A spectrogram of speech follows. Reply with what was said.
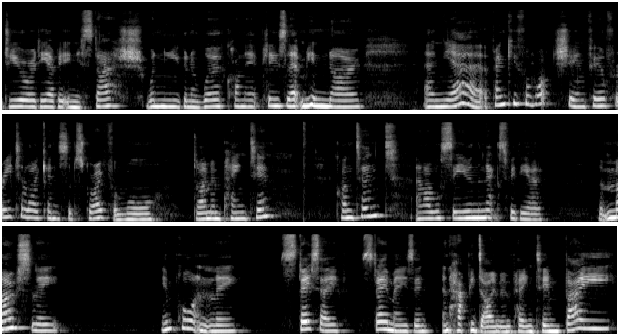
Do you already have it in your stash? When are you going to work on it? Please let me know. And yeah, thank you for watching. Feel free to like and subscribe for more diamond painting content. And I will see you in the next video. But mostly, importantly, stay safe, stay amazing, and happy diamond painting. Bye!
